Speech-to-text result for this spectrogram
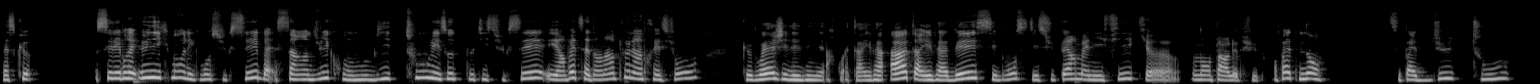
Parce que célébrer uniquement les gros succès, bah, ça induit qu'on oublie tous les autres petits succès et en fait ça donne un peu l'impression que le voyage est linéaire. Quoi. T'arrives à A, t'arrives à B, c'est bon, c'était super, magnifique, euh, on n'en parle plus. En fait non, c'est pas du tout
